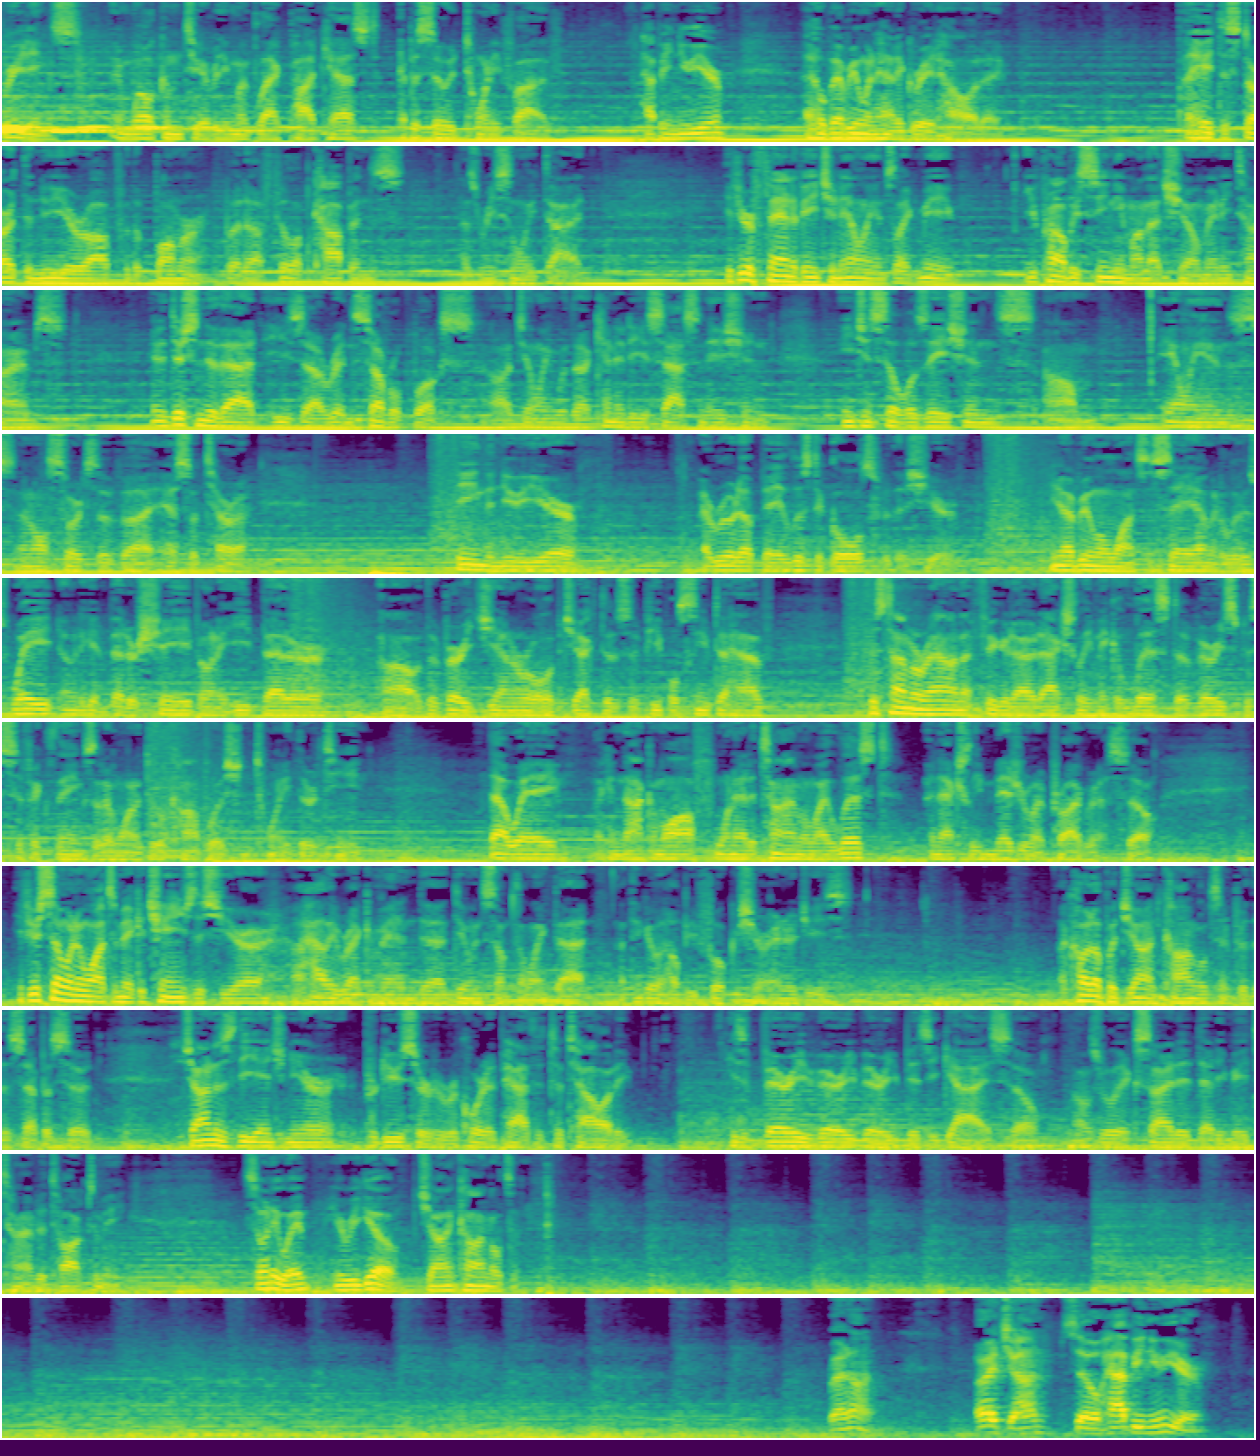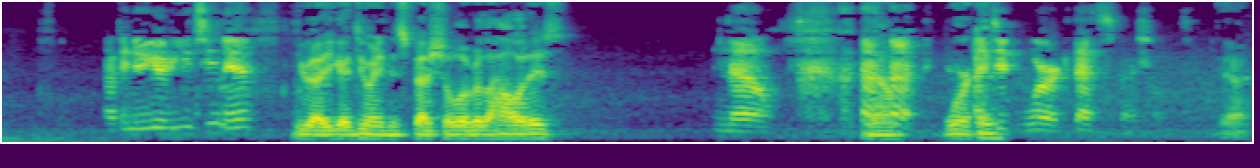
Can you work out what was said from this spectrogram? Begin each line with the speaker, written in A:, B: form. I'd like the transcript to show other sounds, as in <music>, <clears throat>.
A: Greetings and welcome to Everything Went Black podcast, episode 25. Happy New Year. I hope everyone had a great holiday. I hate to start the new year off with a bummer, but uh, Philip Coppens has recently died. If you're a fan of Ancient Aliens like me, you've probably seen him on that show many times. In addition to that, he's uh, written several books uh, dealing with the Kennedy assassination, ancient civilizations, um, aliens, and all sorts of uh. Being the new year, I wrote up a list of goals for this year. You know, everyone wants to say, I'm going to lose weight, I'm going to get in better shape, I'm going to eat better. Uh, the very general objectives that people seem to have. This time around, I figured I would actually make a list of very specific things that I wanted to accomplish in 2013. That way, I can knock them off one at a time on my list and actually measure my progress. So, if you're someone who wants to make a change this year, I highly recommend uh, doing something like that. I think it will help you focus your energies. I caught up with John Congleton for this episode. John is the engineer producer who recorded Path to Totality. He's a very, very, very busy guy, so I was really excited that he made time to talk to me. So, anyway, here we go John Congleton. Right on. All right, John. So, Happy New Year.
B: Happy New Year to you too, man.
A: You, uh, you got to do anything special over the holidays?
B: No.
A: No? <laughs> Working?
B: I didn't work. That's special.
A: Yeah.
